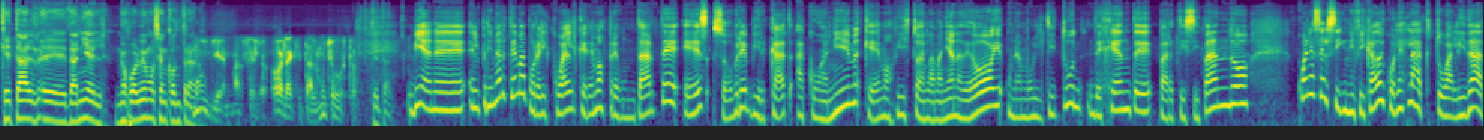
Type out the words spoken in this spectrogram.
¿Qué tal, eh, Daniel? Nos volvemos a encontrar. Muy bien, Marcelo. Hola, ¿qué tal? Mucho gusto. ¿Qué tal? Bien, eh, el primer tema por el cual queremos preguntarte es sobre Birkat Akuanim, que hemos visto en la mañana de hoy, una multitud de gente participando. ¿Cuál es el significado y cuál es la actualidad?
